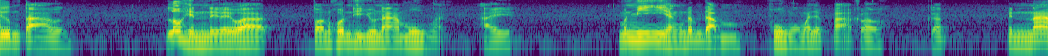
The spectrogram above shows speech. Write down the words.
ลืมตาเบิ่งเราเห็นได้เลยว่า ตอนคนที่อยู่หน้ามุ้งอะไอ มันมีอีหยังดำๆพุ่งออกมาจากปากเราก็เป็นน้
